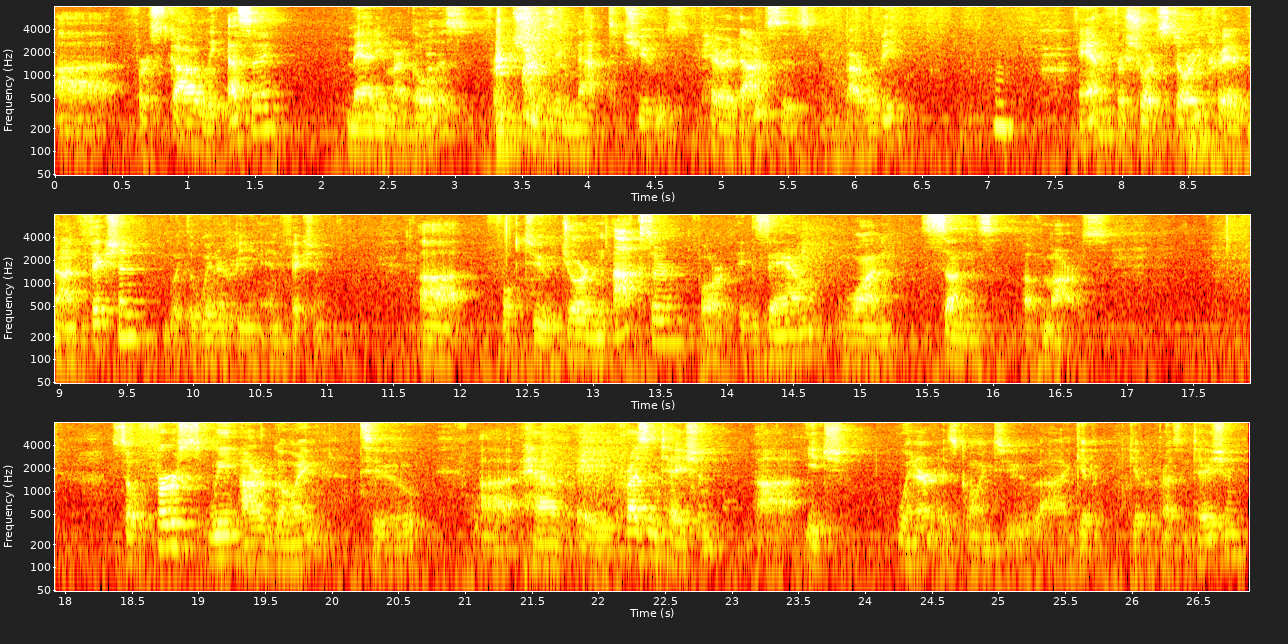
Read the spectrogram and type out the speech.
For scholarly essay, Maddie Margolis for Choosing Not to Choose, Paradoxes in Bartleby. And for short story, creative nonfiction, with the winner being in fiction. Uh, for, to Jordan Oxer for Exam 1, Sons of Mars. So first we are going to uh, have a presentation. Uh, each winner is going to uh, give, a, give a presentation.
